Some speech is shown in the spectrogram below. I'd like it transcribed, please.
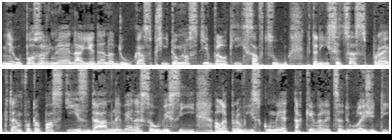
mě upozorňuje na jeden důkaz přítomnosti velkých savců, který sice s projektem fotopastí zdánlivě nesouvisí, ale pro výzkum je taky velice důležitý.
